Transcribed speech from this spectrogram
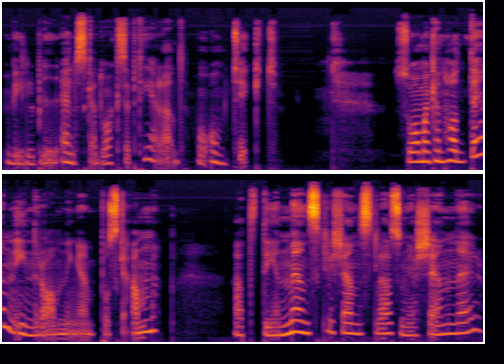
vill bli älskad och accepterad och omtyckt. Så om man kan ha den inramningen på skam, att det är en mänsklig känsla som jag känner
